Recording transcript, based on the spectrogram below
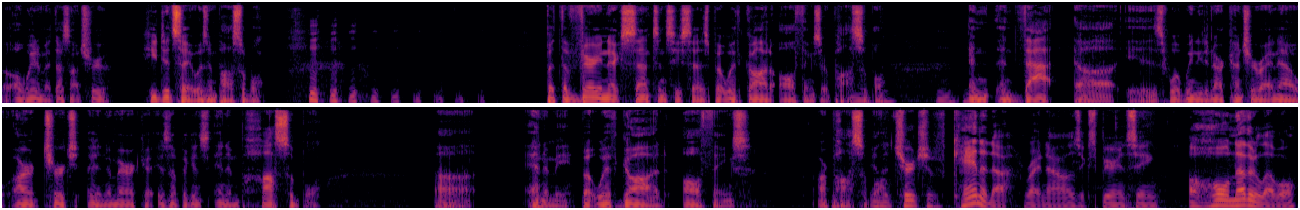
oh, wait a minute, that's not true. He did say it was impossible. but the very next sentence he says, "But with God, all things are possible," and and that uh, is what we need in our country right now. Our church in America is up against an impossible uh, enemy, but with God, all things are possible. And the Church of Canada right now is experiencing a whole nother level.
